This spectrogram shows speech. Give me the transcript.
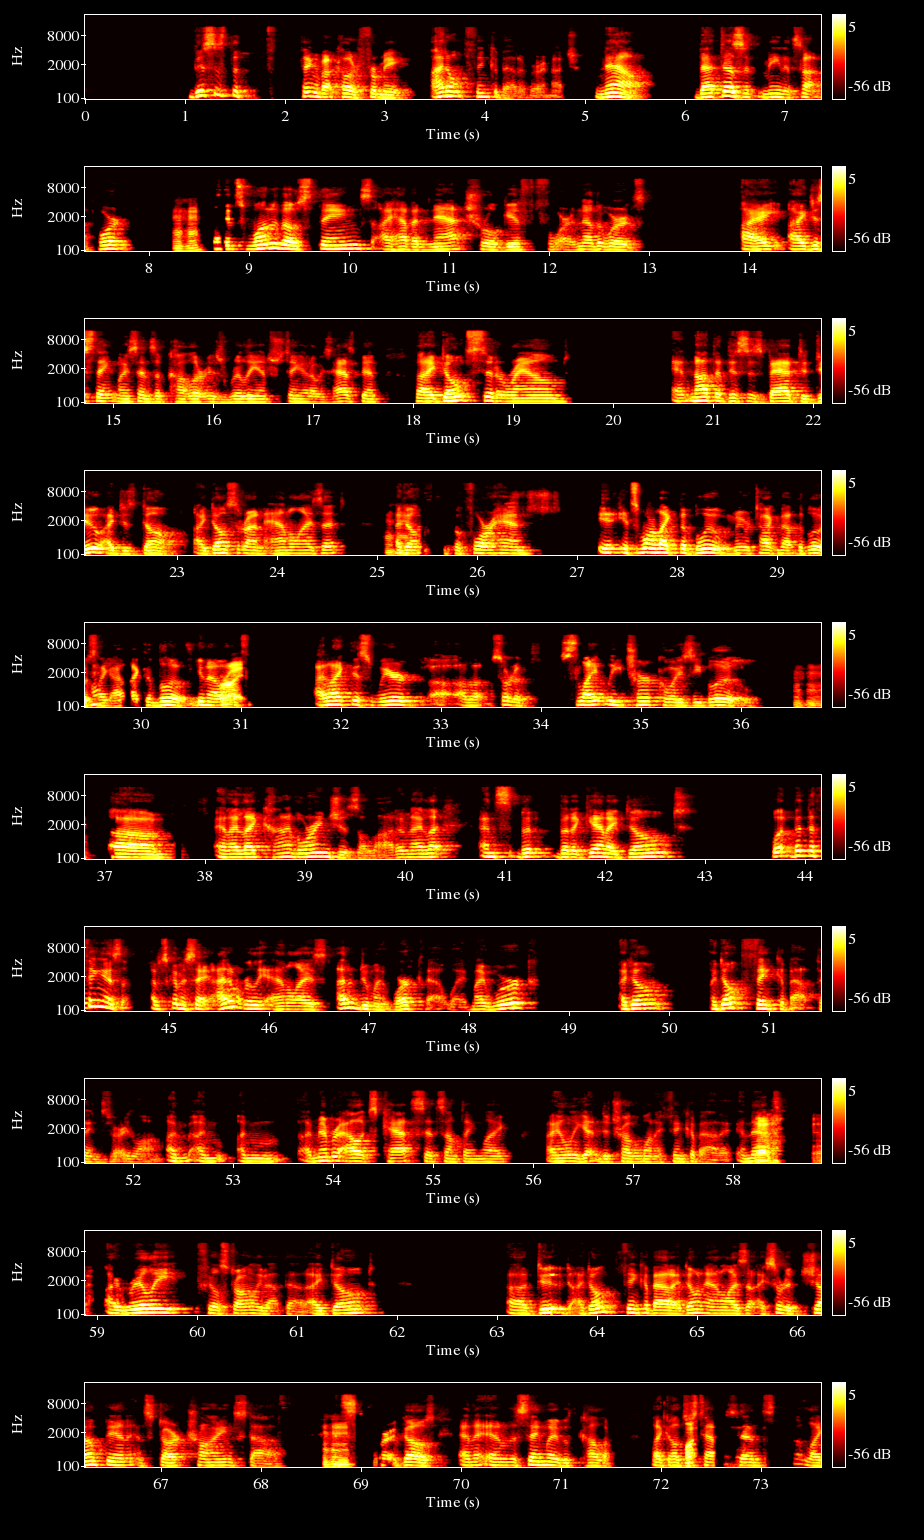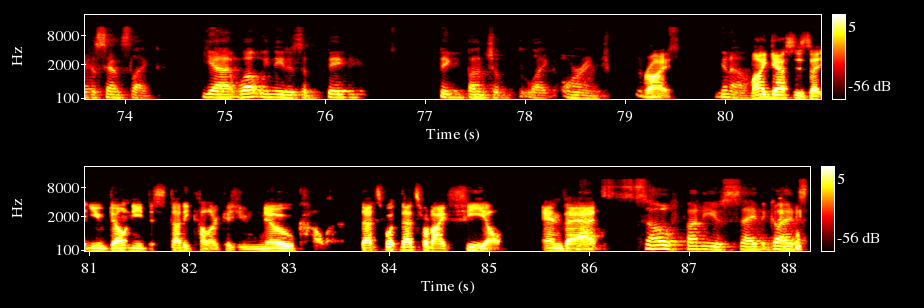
This is the thing about color for me. I don't think about it very much. Now, that doesn't mean it's not important. Mm-hmm. It's one of those things I have a natural gift for. In other words, I I just think my sense of color is really interesting. It always has been, but I don't sit around and not that this is bad to do. I just don't. I don't sit around and analyze it. Mm-hmm. I don't beforehand. It, it's more like the blue. When we were talking about the blue, it's like I like the blue. You know, right? I like this weird, uh, uh, sort of slightly turquoisey blue, mm-hmm. um, and I like kind of oranges a lot. And I like and but but again, I don't well, but the thing is, I was going to say, I don't really analyze. I don't do my work that way. My work, I don't. I don't think about things very long. I'm. I'm. I'm. I remember Alex Katz said something like, "I only get into trouble when I think about it," and that's. Yeah, yeah. I really feel strongly about that. I don't. Uh, do I don't think about it. I don't analyze it. I sort of jump in and start trying stuff mm-hmm. and see where it goes. And and the same way with color. Like I'll just what? have a sense, like a sense, like, yeah, what we need is a big, big bunch of like orange. Right. You know. My guess is that you don't need to study color because you know color. That's what that's what I feel. And that That's so funny you say that. Go ahead.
